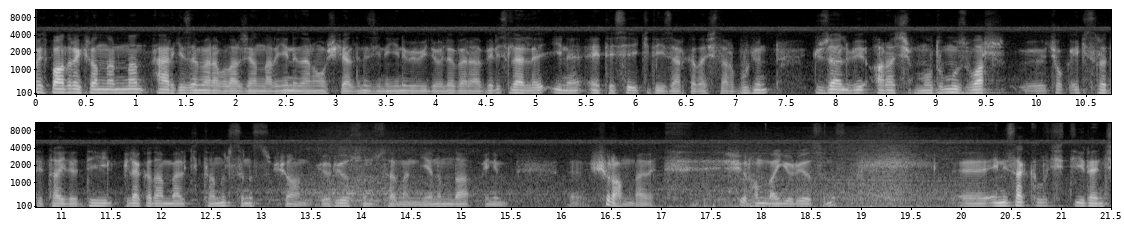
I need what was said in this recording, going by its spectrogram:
Ahmet Bahadır ekranlarından herkese merhabalar canlar. Yeniden hoş geldiniz. Yine yeni bir video ile beraberiz. Sizlerle yine ETS 2'deyiz arkadaşlar. Bugün güzel bir araç modumuz var. Ee, çok ekstra detaylı değil. Plakadan belki tanırsınız. Şu an görüyorsunuz hemen yanımda benim e, şuramda evet. Şuramda görüyorsunuz. Ee, Enisa Kılıç T-Range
